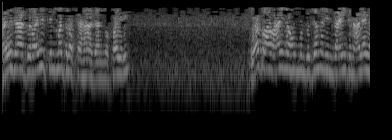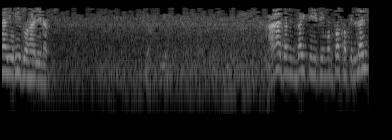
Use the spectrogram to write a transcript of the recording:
وإذا برئيس المدرسة هذا النصيري يضع عينه منذ زمن بعيد عليها يريدها لنفسه. عاد من بيته في منتصف الليل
